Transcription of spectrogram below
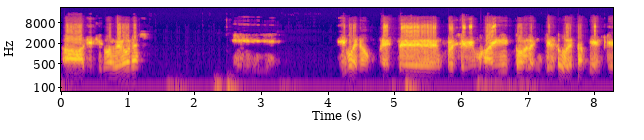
a 19 horas. Y, y bueno, este, recibimos ahí todas las inquietudes también que,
